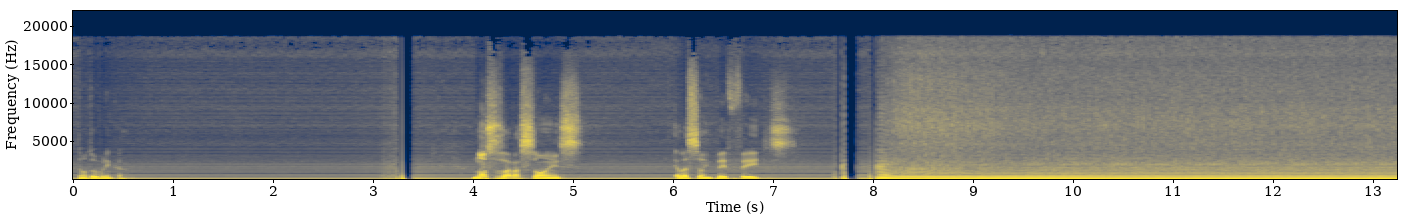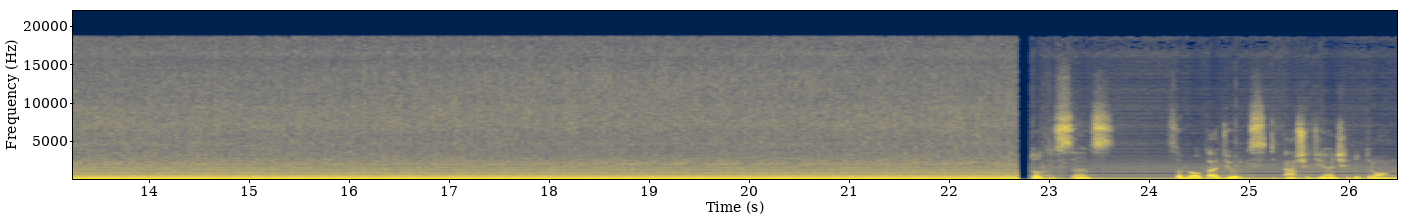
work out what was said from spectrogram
Então estou brincando. Nossas orações, elas são imperfeitas. todos os santos sobre o altar de ouro que se acha diante do trono.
